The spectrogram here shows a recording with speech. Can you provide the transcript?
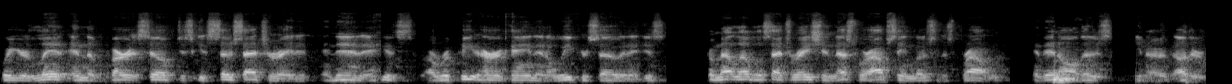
where your lint and the burr itself just gets so saturated. And then it gets a repeat hurricane in a week or so. And it just, from that level of saturation, that's where I've seen most of the sprouting. And then all those, you know, other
